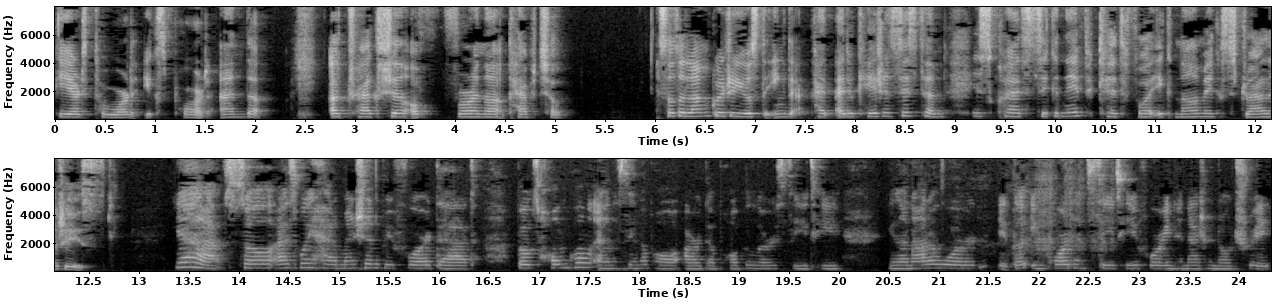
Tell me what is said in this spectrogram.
geared toward export and the attraction of foreign capital. So the language used in the education system is quite significant for economic strategies. Yeah, so as we had mentioned before that both Hong Kong and Singapore are the popular city in another word, the important city for international trade.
